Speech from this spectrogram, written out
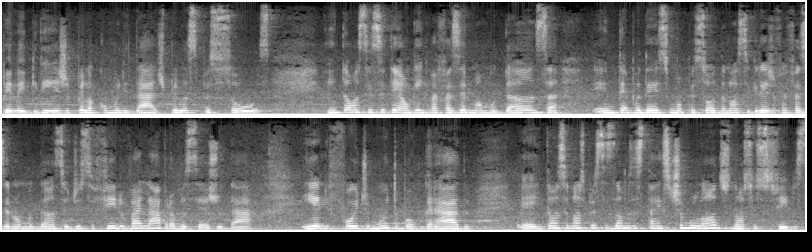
pela igreja, pela comunidade, pelas pessoas. Então, assim, se tem alguém que vai fazer uma mudança, em um tempo desse, uma pessoa da nossa igreja foi fazer uma mudança, eu disse, filho, vai lá para você ajudar. E ele foi de muito bom grado. É, então, assim, nós precisamos estar estimulando os nossos filhos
